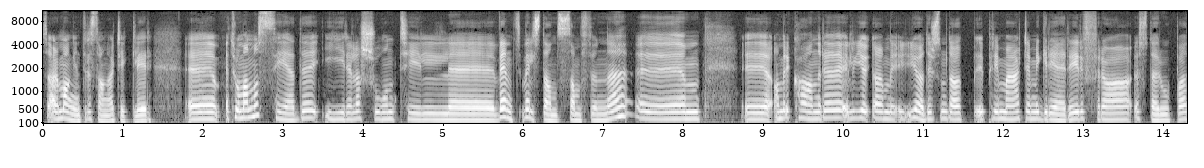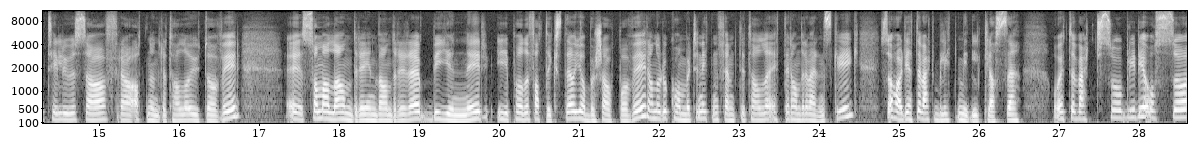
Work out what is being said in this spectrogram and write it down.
så er det mange interessante artikler. Eh, Jeg tror man må se det i relasjon til eh, velstandssamfunnet. Eh, amerikanere, eller jøder som da primært emigrerer fra Øst-Europa til USA fra 1800-tallet og utover. Eh, som alle andre innvandrere, begynner i, på det fattigste og jobber seg oppover. Og når du kommer til 1950-tallet etter andre verdenskrig, så har de etter hvert blitt middelklasse. Og etter hvert så blir de også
